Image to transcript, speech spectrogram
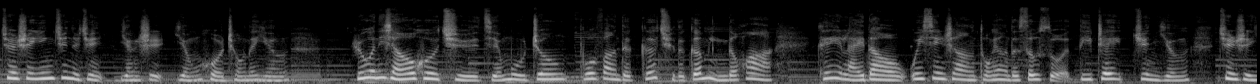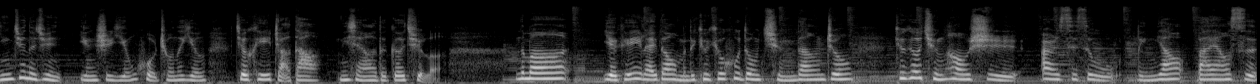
俊是英俊的俊，莹是萤火虫的萤。如果你想要获取节目中播放的歌曲的歌名的话，可以来到微信上，同样的搜索 DJ 俊莹，俊是英俊的俊，萤是萤火虫的萤，就可以找到你想要的歌曲了。那么，也可以来到我们的 QQ 互动群当中，QQ 群号是二四四五零幺八幺四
